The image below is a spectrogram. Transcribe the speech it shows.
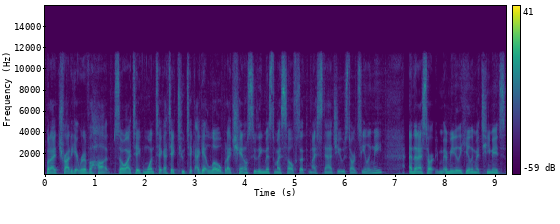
but I try to get rid of the hot. So I take one tick, I take two tick, I get low, but I channel Soothing Mist on myself so that my statue starts healing me, and then I start immediately healing my teammates.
